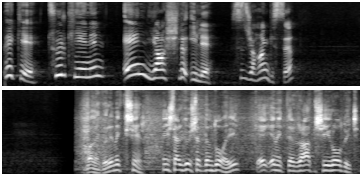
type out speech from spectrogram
Peki Türkiye'nin en yaşlı ili sizce hangisi? Bana göre emekli şehir. Gençler göçlerden dolayı e- emekliler rahat bir şehir olduğu için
